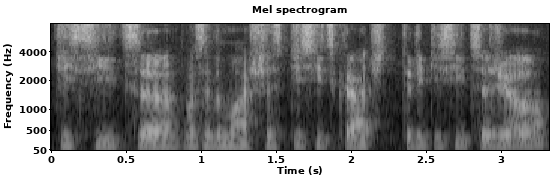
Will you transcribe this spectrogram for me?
tisíc, vlastně to má 6000 krát 4000, že jo?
